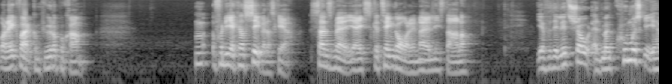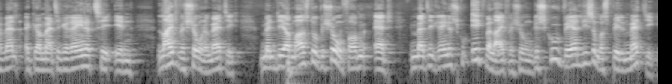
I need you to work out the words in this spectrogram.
hvor der ikke var et computerprogram. Fordi jeg kan også se, hvad der sker. Sådan som at jeg ikke skal tænke over det, når jeg lige starter. Ja, for det er lidt sjovt, at man kunne måske have valgt at gøre Magic Arena til en light version af Magic, men det er en meget stor vision for dem, at Magic Arena skulle ikke være light version. Det skulle være ligesom at spille Magic,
